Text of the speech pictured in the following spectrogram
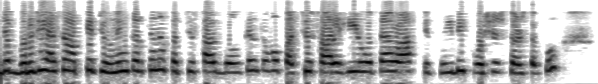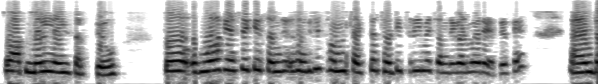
जब गुरु जी ऐसा आपके ट्यूनिंग करते हैं ना, पच्चीस साल बोलते हैं तो वो पच्चीस साल ही होता है और आप कितनी भी कोशिश कर सको तो आप मिल नहीं सकते हो। तो हुआ कैसे कि संजय जी हम सेक्टर थर्टी थ्री में चंडीगढ़ में रहते थे एंड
